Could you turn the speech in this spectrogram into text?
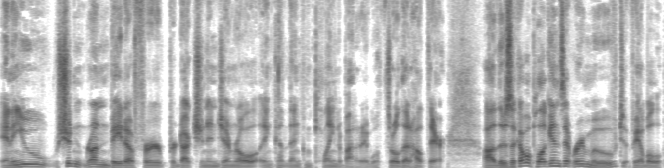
and you shouldn't run beta for production in general and then complain about it. I will throw that out there. Uh, there's a couple plugins that were removed, available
